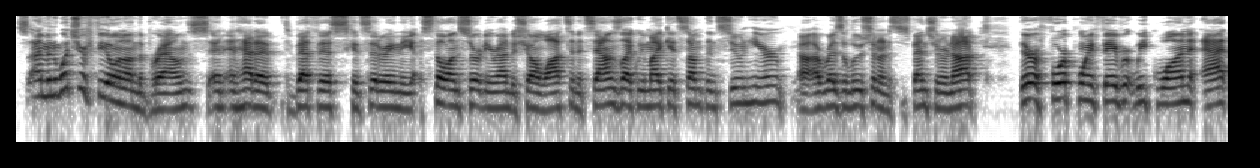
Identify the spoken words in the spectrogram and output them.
Simon, what's your feeling on the Browns and, and how to, to bet this, considering the still uncertainty around Deshaun Watson? It sounds like we might get something soon here, uh, a resolution on a suspension or not. They're a four point favorite week one at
